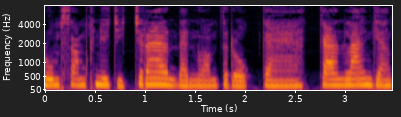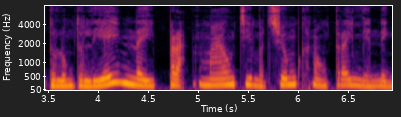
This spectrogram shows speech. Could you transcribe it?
រួមផ្សំគ្នាជាច្រើន ដែលនាំទៅរកការកើនឡើងយ៉ាងទូលំទូលាយនៃប្រាក់ម៉ោងជាមធ្យមក្នុងត្រីមាននេះ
